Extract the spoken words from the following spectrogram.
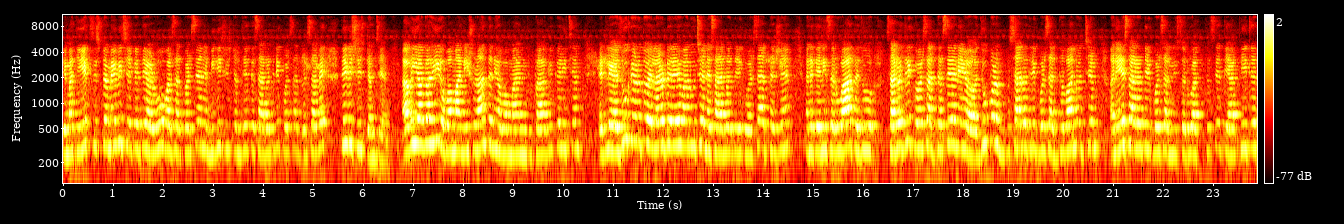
તેમાંથી એક સિસ્ટમ એવી છે કે તે હળવો વરસાદ પડશે અને બીજી સિસ્ટમ છે તે સાર્વત્રિક વરસાદ વરસાવે તેવી સિસ્ટમ છે. આવી આગાહી હવામાન નિષ્ણાંત અને હવામાન વિભાગે કરી છે. એટલે હજુ ખેડૂતો એલર્ટ રહેવાનું છે અને સાર્વત્રિક વરસાદ થશે અને તેની શરૂઆત હજુ સાર્વત્રિક વરસાદ થશે અને હજુ પણ સાર્વત્રિક વરસાદ થવાનો જ છે અને એ સાર્વત્રિક વરસાદની શરૂઆત થશે ત્યારથી જ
